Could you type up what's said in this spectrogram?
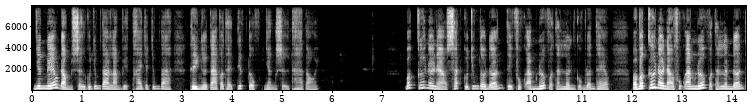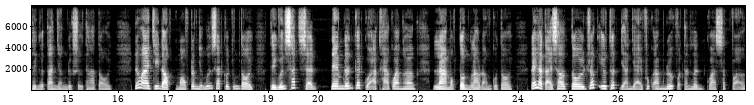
nhưng nếu đồng sự của chúng ta làm việc thay cho chúng ta, thì người ta có thể tiếp tục nhận sự tha tội. Bất cứ nơi nào sách của chúng tôi đến thì phúc âm nước và thánh linh cũng đến theo. Và bất cứ nơi nào phúc âm nước và thánh linh đến thì người ta nhận được sự tha tội. Nếu ai chỉ đọc một trong những quyển sách của chúng tôi thì quyển sách sẽ đem đến kết quả khả quan hơn là một tuần lao động của tôi. Đấy là tại sao tôi rất yêu thích giảng dạy phúc âm nước và thánh linh qua sách vở.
